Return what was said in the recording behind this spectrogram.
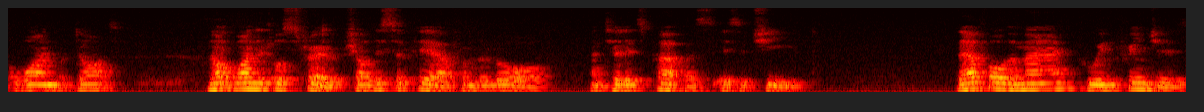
one dot, not one little stroke shall disappear from the law until its purpose is achieved. Therefore, the man who infringes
